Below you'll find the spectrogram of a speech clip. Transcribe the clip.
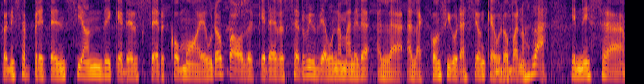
con esa pretensión de querer ser como Europa o de querer servir de alguna manera a la, a la configuración que Europa nos da en esa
